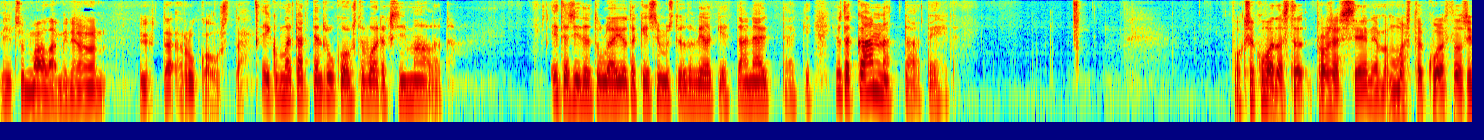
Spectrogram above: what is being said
Niin, että sun maalaaminen on yhtä rukousta. Ei kun mä tarvitsen rukousta voidakseni maalata. Että siitä tulee jotakin semmoista, jota vielä kehtaa näyttääkin, jota kannattaa tehdä. Voiko se kuvata sitä prosessia enemmän? Mun mielestä kuulostaa tosi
